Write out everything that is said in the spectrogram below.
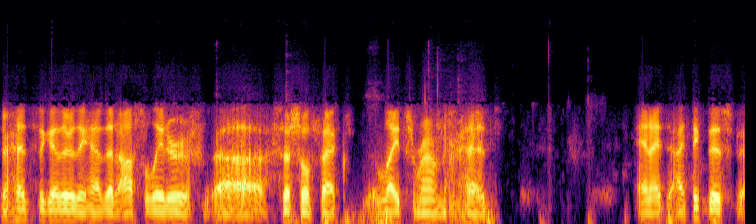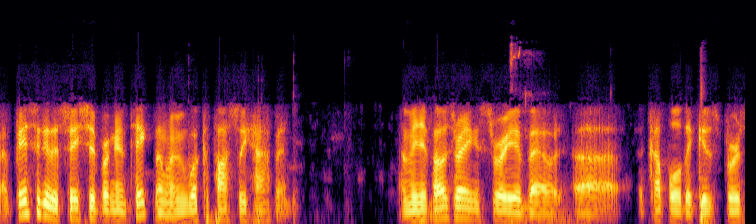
Their heads together. They have that oscillator uh, special effects lights around their heads. And I, I think this basically the spaceship are going to take them. I mean, what could possibly happen? I mean, if I was writing a story about uh, a couple that gives birth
